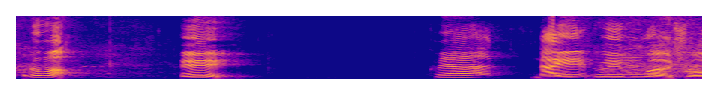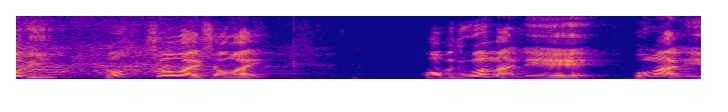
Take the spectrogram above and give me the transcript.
ဘုတို့မအေးခင်ဗျာနိုင်ရေးအတွင်းမှုကရှောပြီနော်ရှောပါပြီရှောပါပြီအော်ဘယ်သူကမှလဲဘောမလေ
